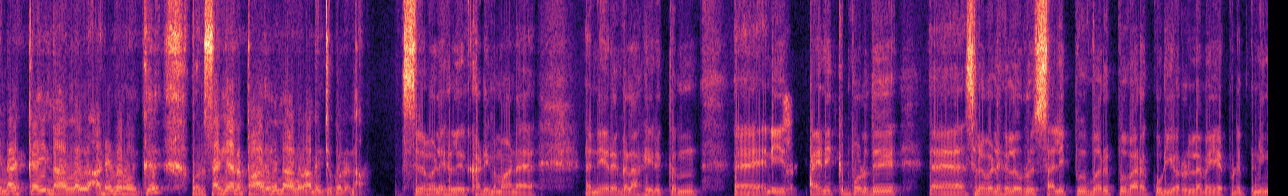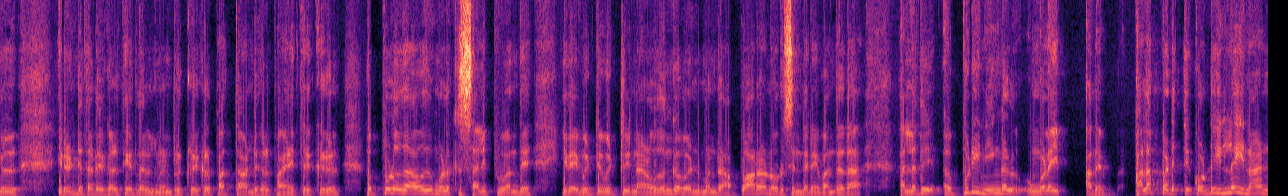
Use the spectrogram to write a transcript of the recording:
இலக்கை நாங்கள் அடைவதற்கு ஒரு சரியான பாதையை நாங்கள் அமைத்துக் கொள்ளலாம். சில வேளைகளில் கடினமான நேரங்களாக இருக்கும். அஹ், பயணிக்கும் பொழுது அஹ், சில வேளைகளில் ஒரு சலிப்பு வெறுப்பு வரக்கூடிய ஒரு நிலைமை ஏற்படும் நீங்கள் இரண்டு தடவைகள் தேர்தல் நின்றிருக்கிறீர்கள் பத்து ஆண்டுகள் பயணித்திருக்கிறீர்கள். எப்பொழுதாவது உங்களுக்கு சலிப்பு வந்து இதை விட்டு விட்டு நான் ஒதுங்க வேண்டும் என்று அப்பாறான ஒரு சிந்தனை வந்ததா? அல்லது எப்படி நீங்கள் உங்களை அதை பலப்படுத்தி கொண்டு இல்லை நான்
